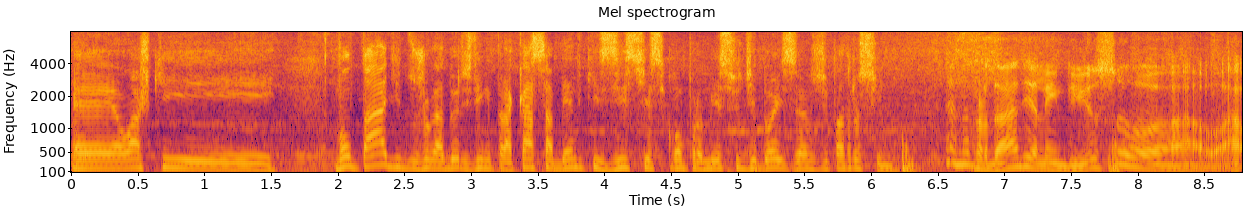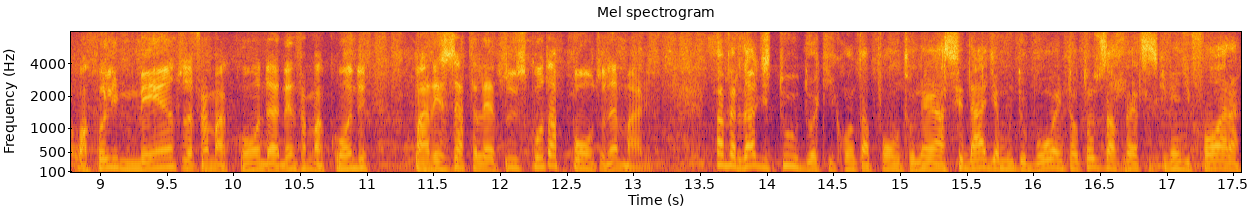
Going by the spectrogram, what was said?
é, eu acho que vontade dos jogadores virem para cá sabendo que existe esse compromisso de dois anos de patrocínio. É, na verdade, além disso, a, a, o acolhimento da Farmaconde, da Arena Farmaconde, para esses atletas, isso conta ponto, né, Mário? Na verdade, tudo aqui conta ponto, né? A cidade é muito boa, então todos os atletas que vêm de fora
